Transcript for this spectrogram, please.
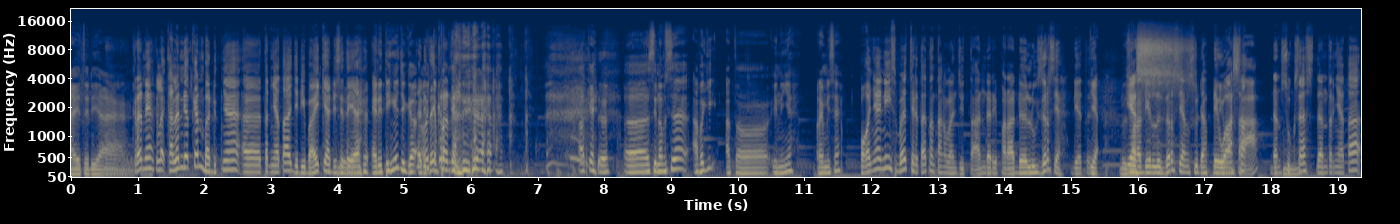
Nah itu dia. Nah, keren ya. Kal- Kalian lihat kan badutnya eh, ternyata jadi baik ya di situ ya. Editingnya juga Editingnya cepet keren kan? Oke, eh, sinopsisnya apa Gi? Atau ininya, premisnya? Pokoknya ini sebenarnya cerita tentang lanjutan dari parade losers ya dia tuh. Iya, Losers. losers. Parade losers yang sudah dewasa, Dewasa. dan sukses dan ternyata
